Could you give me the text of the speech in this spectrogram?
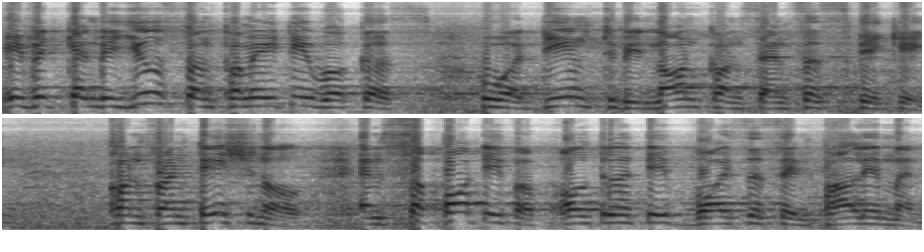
If it can be used on community workers who are deemed to be non-consensus speaking, confrontational and supportive of alternative voices in parliament.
